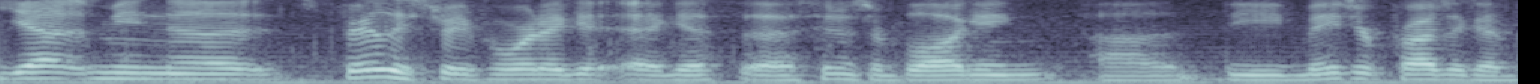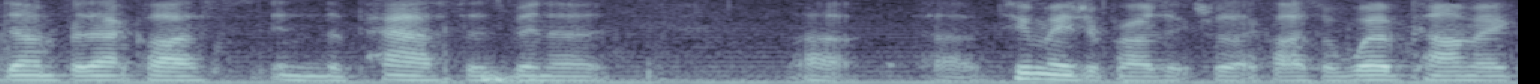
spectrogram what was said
yeah, I mean uh, it's fairly straightforward. I, gue- I guess uh, students are blogging. Uh, the major project I've done for that class in the past has been a uh, uh, two major projects for that class: a web comic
